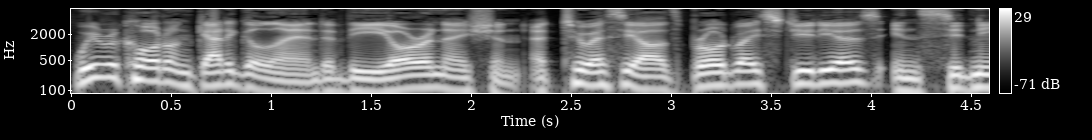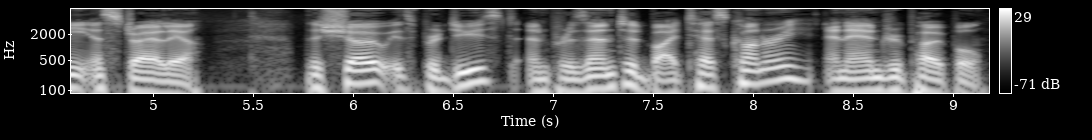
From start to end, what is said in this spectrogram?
We record on Gadigal land of the Eora Nation at 2SER's Broadway studios in Sydney, Australia. The show is produced and presented by Tess Connery and Andrew Popel.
